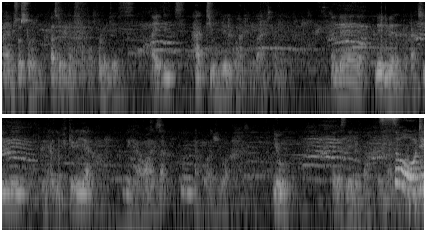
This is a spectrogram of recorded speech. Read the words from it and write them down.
I am so sorry. First of all, I apologize. I did hurt you, really hurt you sana. And uh, mimi nimeenda nikakaa chini, nikajifikiria, nikawaza na kuwazua. You, so wote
